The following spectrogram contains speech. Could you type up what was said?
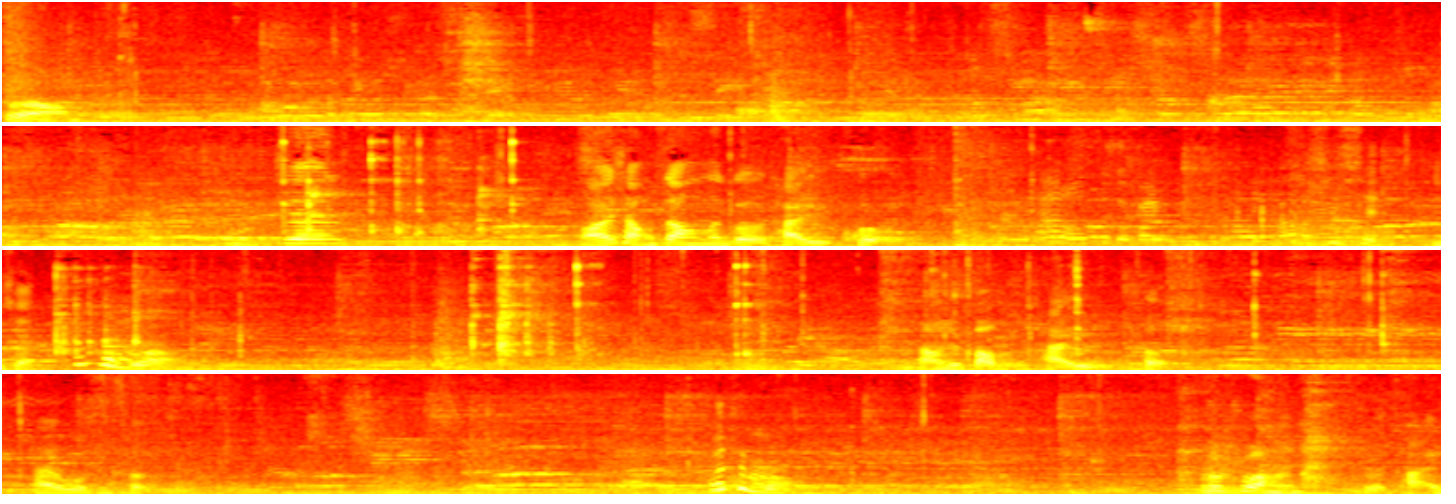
对啊。今天我还想上那个台语课。那我这个帮你们整理。好，谢谢，谢谢。为什么？我想去报名台语课，台文课。为什么？说出来很想学台语。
